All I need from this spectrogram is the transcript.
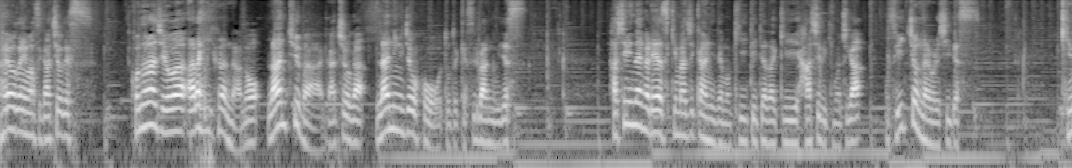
おはようございます。ガチョウです。このラジオはアラヒフランナーのランチューバーガチョウがランニング情報をお届けする番組です。走りながらや隙間時間にでも聞いていただき、走る気持ちがスイッチオンになる嬉しいです。昨日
